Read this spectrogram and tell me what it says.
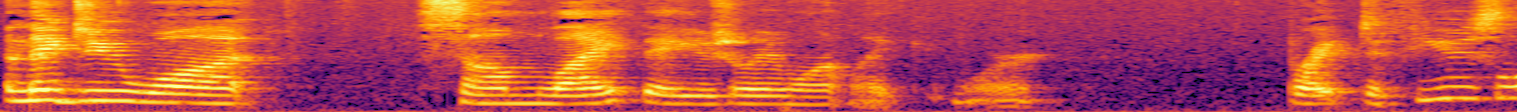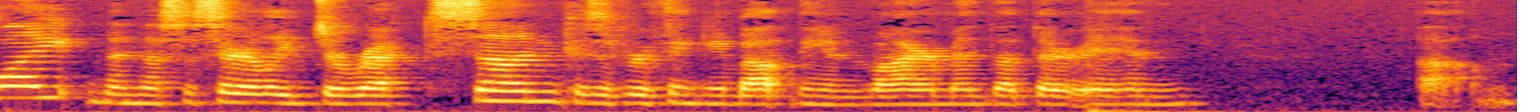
and they do want some light. They usually want like more bright diffuse light than necessarily direct sun because if you're thinking about the environment that they're in, um,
